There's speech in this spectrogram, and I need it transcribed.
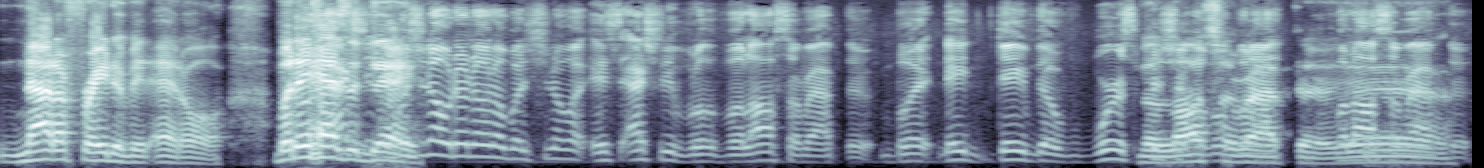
Not afraid of it at all. But it has Actually, a day. But you know, no, no, no. But you know what? It's actually Vel- Velociraptor, but they gave the worst picture of a uh, Velociraptor. yeah. Velociraptor.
